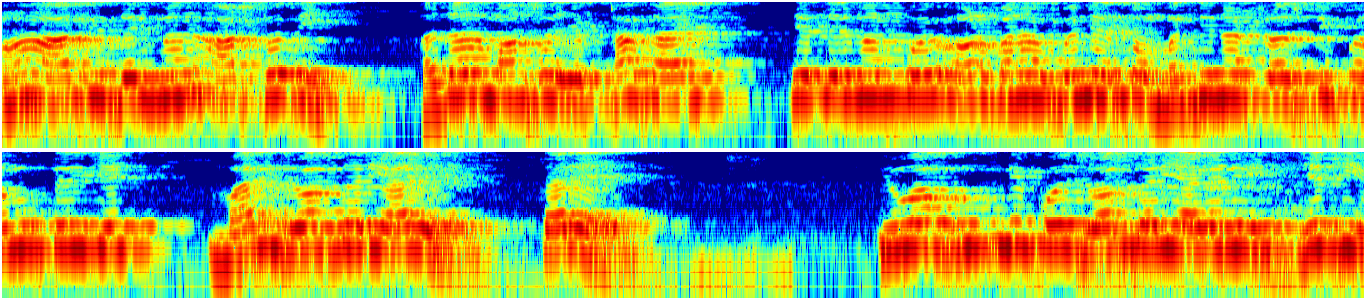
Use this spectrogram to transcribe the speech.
મહાઆરતી દરમિયાન આઠસોથી હજાર માણસો એકઠા થાય. તે દરમિયાન કોઈ અણબનાવ બને તો મંદિરના ટ્રસ્ટી પ્રમુખ તરીકે મારી જવાબદારી આવે. ત્યારે યુવા ગ્રુપની કોઈ જવાબદારી આવે નહીં. જેથી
